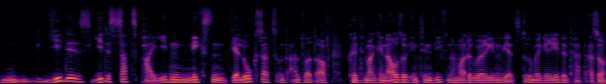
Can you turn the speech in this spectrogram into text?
jedes, jedes Satzpaar, jeden nächsten Dialogsatz und Antwort darauf könnte man genauso intensiv nochmal drüber reden, wie er jetzt drüber geredet hat. Also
